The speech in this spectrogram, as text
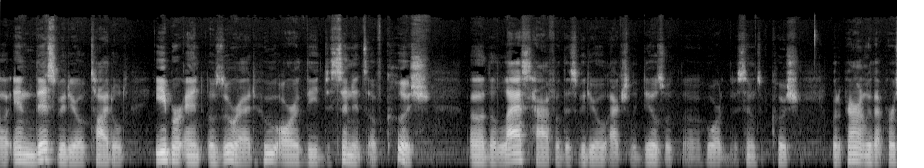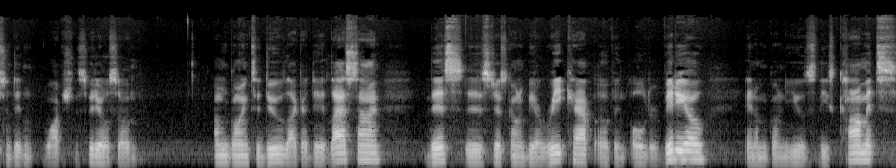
uh, in this video titled Eber and Azurad, who are the descendants of Cush. Uh, the last half of this video actually deals with uh, who are the descendants of Cush but apparently that person didn't watch this video so I'm going to do like I did last time. This is just going to be a recap of an older video and I'm going to use these comments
